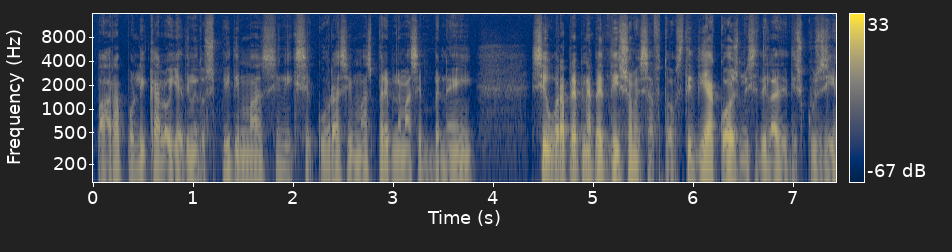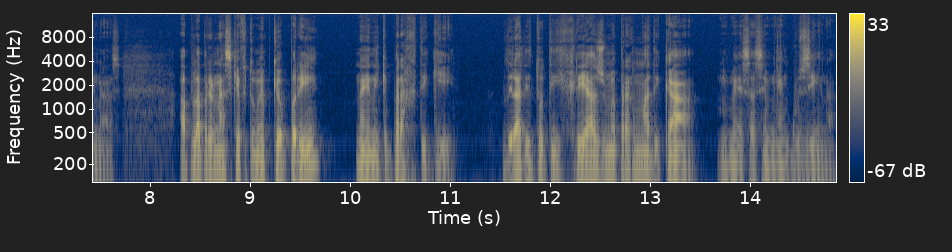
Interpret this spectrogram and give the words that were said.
πάρα πολύ καλό γιατί είναι το σπίτι μας, είναι η ξεκούραση μας, πρέπει να μας εμπνέει. Σίγουρα πρέπει να επενδύσουμε σε αυτό, στη διακόσμηση δηλαδή της κουζίνας. Απλά πρέπει να σκεφτούμε πιο πριν να είναι και πρακτική. Δηλαδή το τι χρειάζομαι πραγματικά μέσα σε μια κουζίνα.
